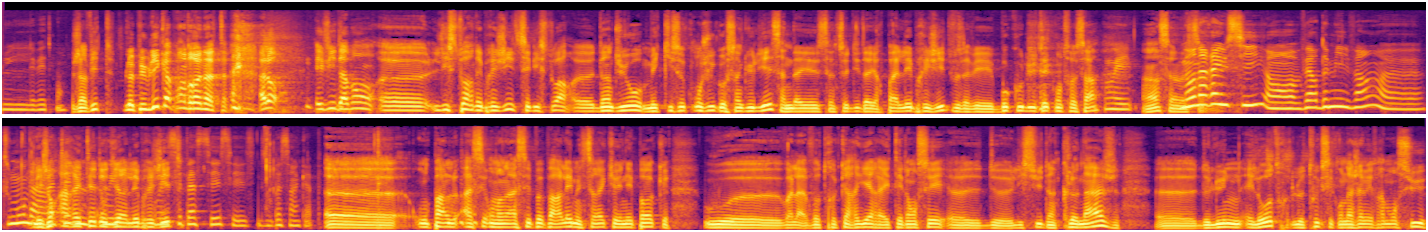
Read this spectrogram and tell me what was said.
les vêtements. J'invite le public à prendre note. Alors, évidemment, euh, l'histoire des Brigitte, c'est l'histoire euh, d'un duo, mais qui se conjugue au singulier. Ça ne, ça ne se dit d'ailleurs pas les Brigitte. Vous avez beaucoup lutté contre ça. Oui. Hein, ça- Mais on a réussi, en, vers 2020, euh, tout le monde a Les gens arrêté arrêtaient de dire les Brigitte. Oui, c'est passé, c'est- ils ont passé un cap. Euh, on parle assez, on en a assez peu parlé, mais c'est vrai qu'il y a une époque où euh, voilà, votre carrière a été lancée de l'issue d'un clonage de l'une et l'autre. Le truc, c'est qu'on n'a jamais vraiment su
